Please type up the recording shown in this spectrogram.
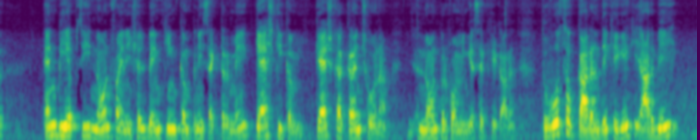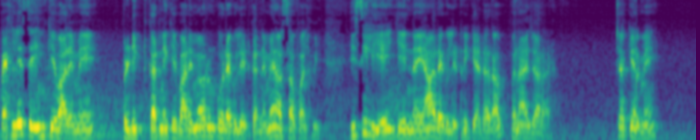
NBFC non financial banking company sector में कैश की कमी कैश का क्रंच होना नॉन परफॉर्मिंग एसेट के कारण। तो वो सब कारण देखे गए कि आरबीआई पहले से इनके बारे में प्रिडिक्ट करने के बारे में और उनको रेगुलेट करने में असफल हुई। इसीलिए ये नया रेगुलेटरी कैडर अब बनाया जा रहा है। चेक में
